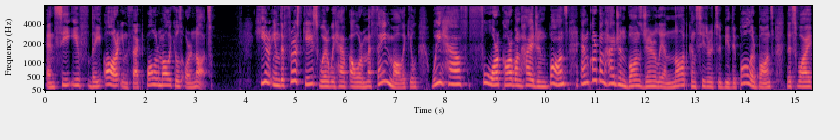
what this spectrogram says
and see if they are in fact polar molecules or not. Here in the first case where we have our methane molecule, we have four carbon-hydrogen bonds and carbon-hydrogen bonds generally are not considered to be the polar bonds. That's why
